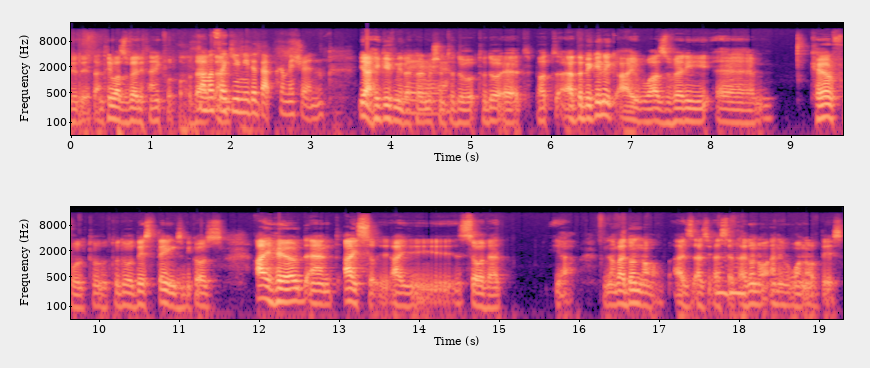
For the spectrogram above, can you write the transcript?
did it. And he was very thankful for that. It's almost and like you needed that permission. Yeah, he gave me the permission to do to do it. But at the beginning, I was very um, careful to, to do these things because I heard and I saw, I saw that, yeah, you know, I don't know, as, as I mm-hmm. said, I don't know any one of this.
